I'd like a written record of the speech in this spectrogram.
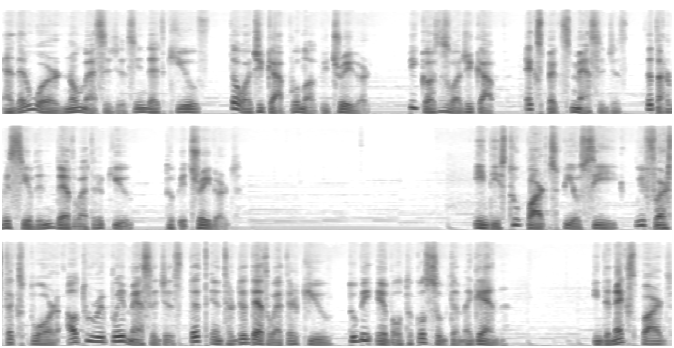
and there were no messages in that queue, the logic app will not be triggered, because this logic app expects messages that are received in the dead letter queue to be triggered. In these two parts POC, we first explore how to replay messages that enter the dead letter queue to be able to consume them again. In the next part,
